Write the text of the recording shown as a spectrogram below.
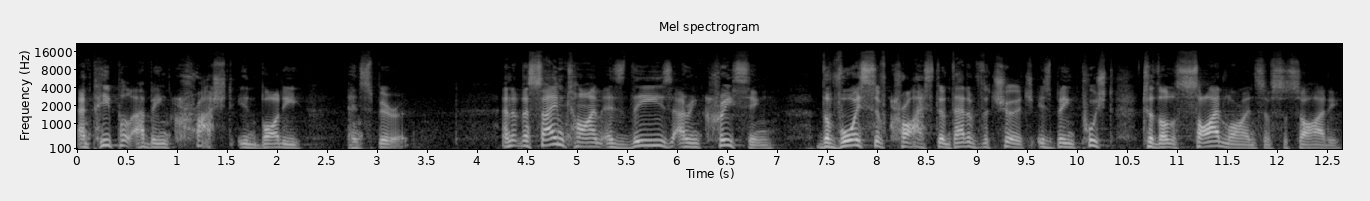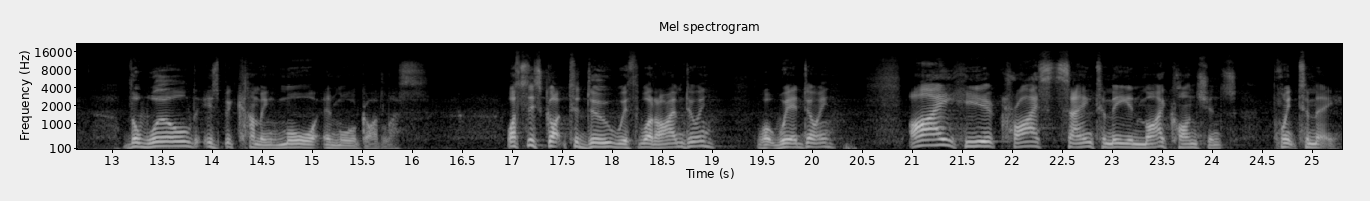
and people are being crushed in body and spirit. And at the same time as these are increasing, The voice of Christ and that of the church is being pushed to the sidelines of society. The world is becoming more and more godless. What's this got to do with what I'm doing, what we're doing? I hear Christ saying to me in my conscience, Point to me,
